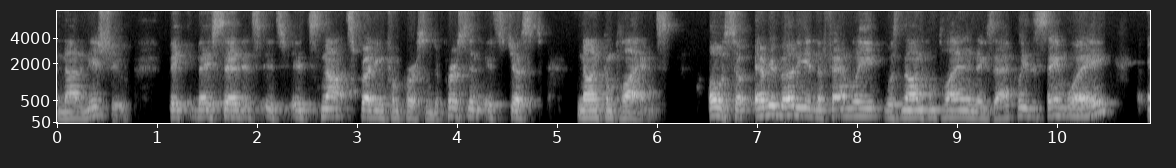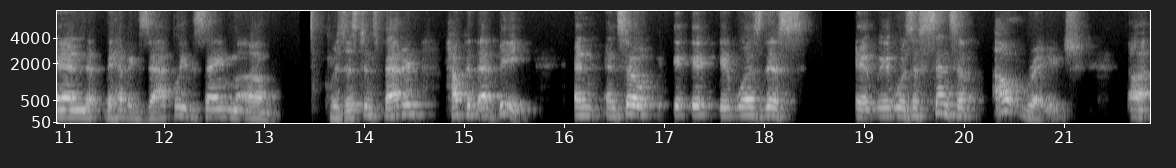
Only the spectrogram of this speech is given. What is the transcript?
not an issue. They, they said it's, it's, it's not spreading from person to person, it's just non-compliance. Oh, so everybody in the family was non-compliant in exactly the same way, and they have exactly the same um, resistance pattern? How could that be? And, and so it, it, it was this, it, it was a sense of outrage. Uh,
